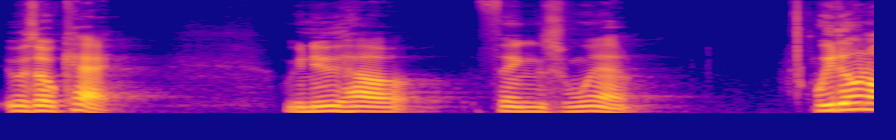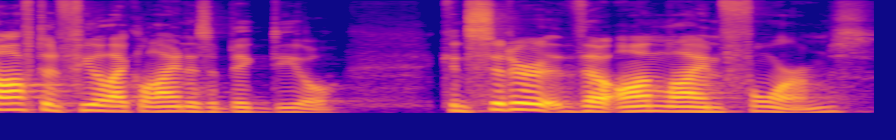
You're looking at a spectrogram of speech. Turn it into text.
it was okay. We knew how things went. We don't often feel like lying is a big deal. Consider the online forms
